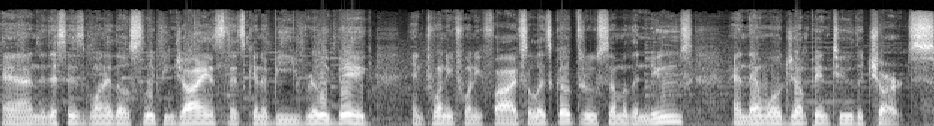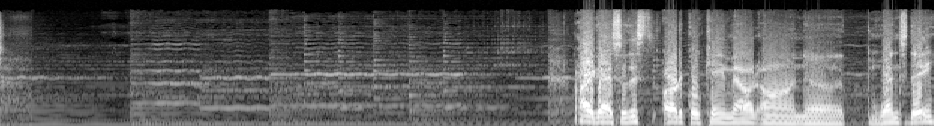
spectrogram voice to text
and this is one of those sleeping giants that's going to be really big in 2025 so let's go through some of the news and then we'll jump into the charts all right guys so this article came out on uh, wednesday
